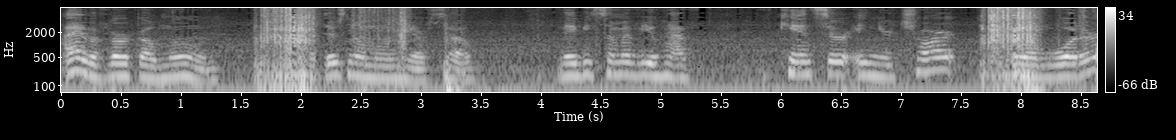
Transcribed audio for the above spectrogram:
I have a Virgo moon, but there's no moon here, so maybe some of you have Cancer in your chart or water,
